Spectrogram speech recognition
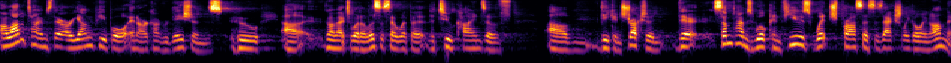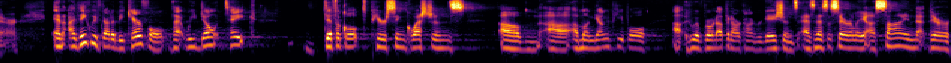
a lot of times there are young people in our congregations who, uh, going back to what Alisa said with the, the two kinds of um, deconstruction, there sometimes we'll confuse which process is actually going on there. And I think we've got to be careful that we don't take difficult, piercing questions um, uh, among young people uh, who have grown up in our congregations as necessarily a sign that they're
